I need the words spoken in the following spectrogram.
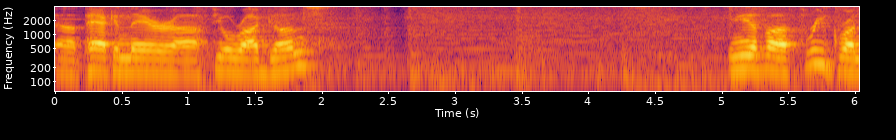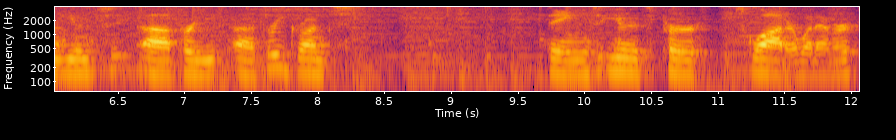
uh, packing their uh, fuel rod guns. And you have uh, three grunt units uh, per uh, three grunt things units per squad or whatever,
